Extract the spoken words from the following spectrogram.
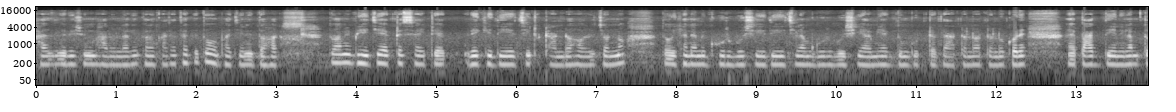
ভাজলে ভীষণ ভালো লাগে। কারণ কাঁচা থাকে তো, ভাজিয়ে নিতে হয়। তো আমি ভেজে একটা সাইডে রেখে দিয়েছি একটু ঠান্ডা হওয়ার জন্য। তো ওইখানে আমি গুড় বসিয়ে দিয়েছিলাম। গুড় বসিয়ে আমি একদম গুড়টাকে আটালো আটালো করে পাক দিয়ে নিলাম। তো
